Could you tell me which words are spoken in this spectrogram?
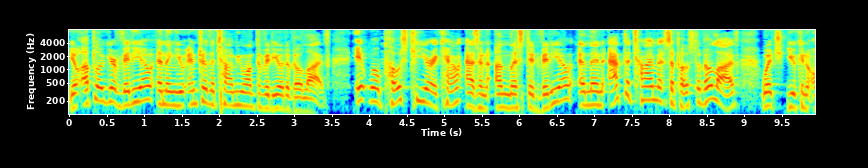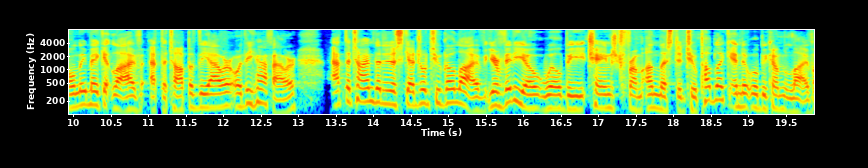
You'll upload your video and then you enter the time you want the video to go live. It will post to your account as an unlisted video, and then at the time it's supposed to go live, which you can only make it live live at the top of the hour or the half hour. At the time that it is scheduled to go live, your video will be changed from unlisted to public and it will become live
